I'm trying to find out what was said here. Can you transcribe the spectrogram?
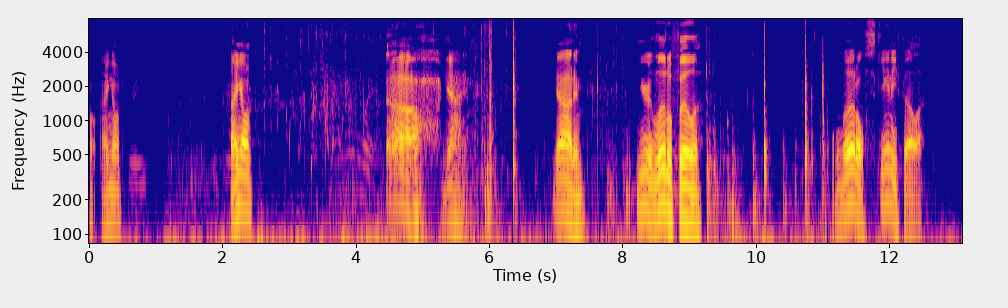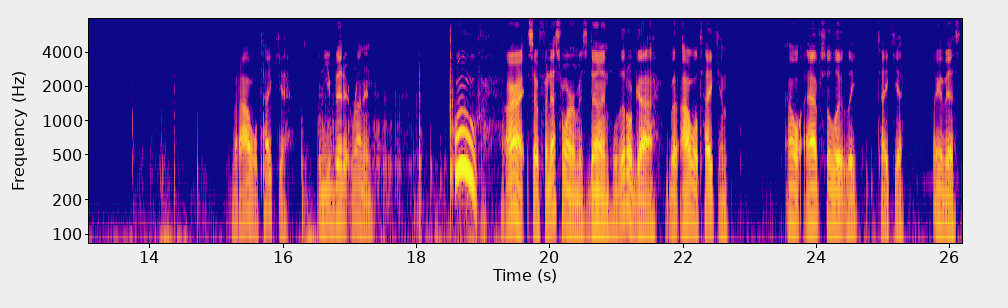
Oh, hang on. Hang on. Oh, got him. Got him. You're a little fella. Little skinny fella. But I will take you. And you bit it running. Woo! All right, so finesse worm is done. Little guy, but I will take him. I will absolutely take you. Look at this.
